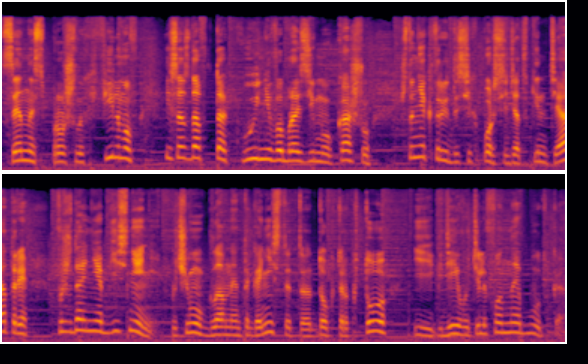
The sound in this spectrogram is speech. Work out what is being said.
ценность прошлых фильмов и создав такую невообразимую кашу, что некоторые до сих пор сидят в кинотеатре в ожидании объяснений, почему главный антагонист это Доктор Кто и где его телефонная будка.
